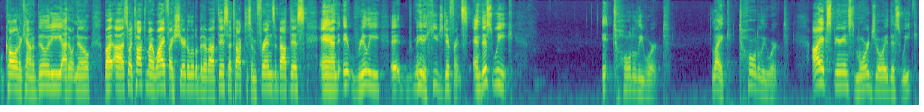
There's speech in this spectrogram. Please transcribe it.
We'll call it accountability. I don't know. But uh, so I talked to my wife. I shared a little bit about this. I talked to some friends about this, and it really it made a huge difference. And this week, it totally worked. Like, totally worked. I experienced more joy this week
